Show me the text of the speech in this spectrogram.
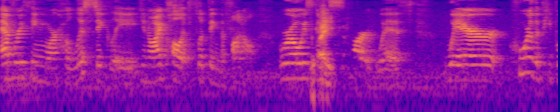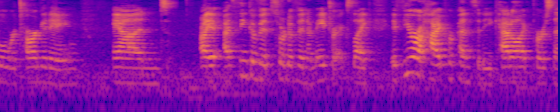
everything more holistically you know i call it flipping the funnel. We're always going Right. to start with where who are the people we're targeting? And I, I think of it sort of in a matrix. Like if you're a high propensity cadillac person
